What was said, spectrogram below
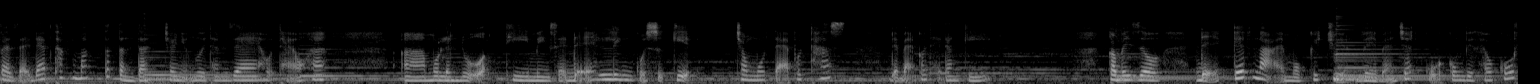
và giải đáp thắc mắc tất tần tật cho những người tham gia hội thảo ha. À, một lần nữa thì mình sẽ để link của sự kiện trong mô tả podcast để bạn có thể đăng ký. Còn bây giờ để kết lại một cái chuyện về bản chất của công việc health coach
